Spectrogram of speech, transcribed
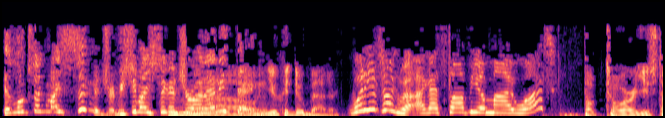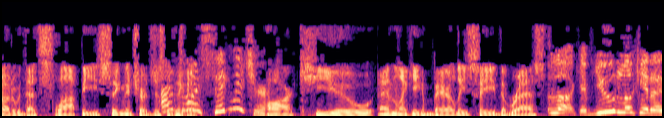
it looks like my signature. If you see my signature on anything... You could do better. What are you talking about? I got sloppy on my what? Book tour, you started with that sloppy signature. It Just That's looked my like signature. RQ, and like you can barely see the rest. Look, if you look at a,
